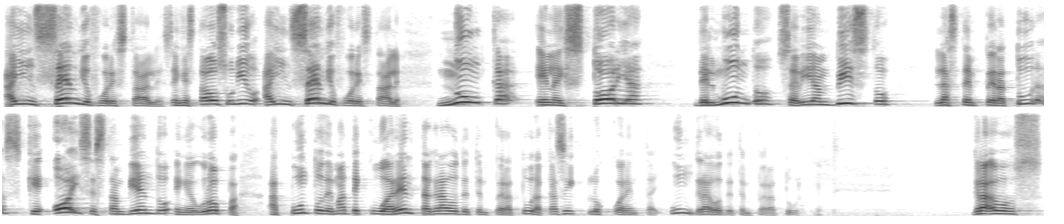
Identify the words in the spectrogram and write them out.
Hay incendios forestales. En Estados Unidos hay incendios forestales. Nunca en la historia del mundo se habían visto las temperaturas que hoy se están viendo en Europa, a punto de más de 40 grados de temperatura, casi los 41 grados de temperatura. Grados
